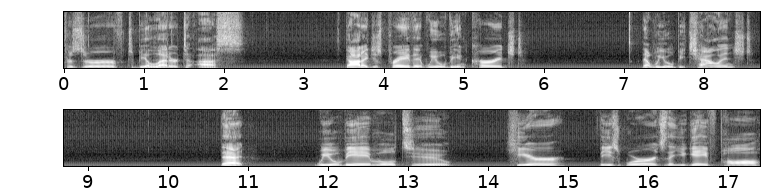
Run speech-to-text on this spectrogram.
preserve to be a letter to us. God, I just pray that we will be encouraged, that we will be challenged, that we will be able to hear these words that you gave Paul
